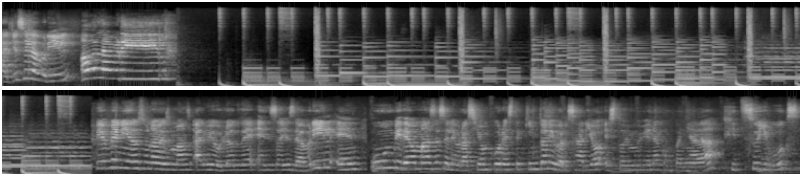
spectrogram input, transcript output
Hola, yo soy Abril. Hola Abril. Bienvenidos una vez más al videoblog de Ensayos de Abril en un video más de celebración por este quinto aniversario. Estoy muy bien acompañada. Hitsuyu Books,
